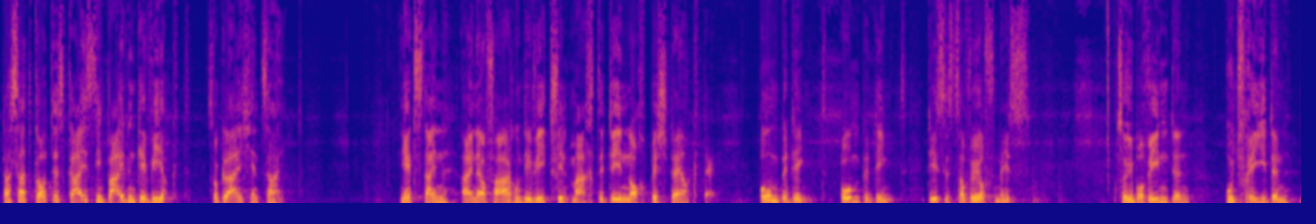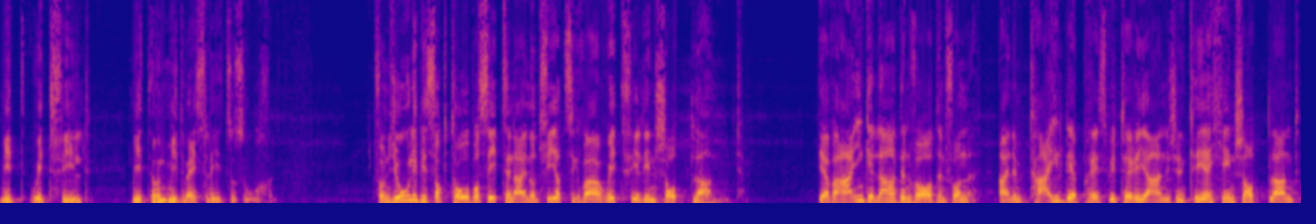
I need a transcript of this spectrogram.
Das hat Gottes Geist in beiden gewirkt, zur gleichen Zeit. Jetzt ein, eine Erfahrung, die Whitfield machte, die noch bestärkte. Unbedingt, unbedingt dieses Zerwürfnis zu überwinden und Frieden mit Whitfield mit, und mit Wesley zu suchen. Von Juli bis Oktober 1741 war Whitfield in Schottland. Er war eingeladen worden von einem Teil der presbyterianischen Kirche in Schottland.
